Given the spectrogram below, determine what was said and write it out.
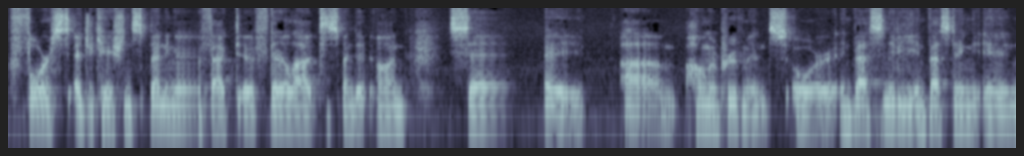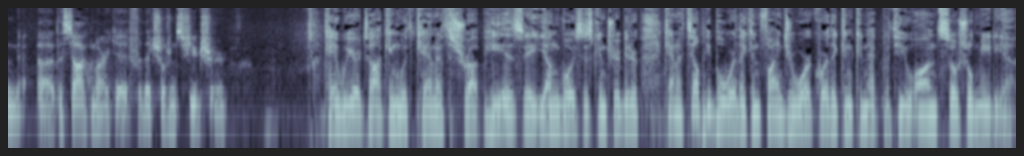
forced education spending effect if they're allowed to spend it on, say, um, home improvements or invest maybe investing in uh, the stock market for the children's future. Okay, we are talking with Kenneth Schrupp. He is a Young Voices contributor. Kenneth, tell people where they can find your work, where they can connect with you on social media.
